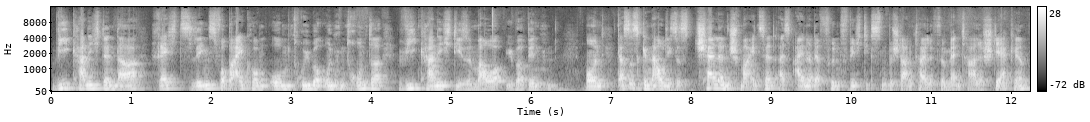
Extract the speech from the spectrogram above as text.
wie kann ich denn da rechts, links vorbeikommen, oben drüber, unten drunter, wie kann ich diese Mauer überwinden? Und das ist genau dieses Challenge-Mindset als einer der fünf wichtigsten Bestandteile für mentale Stärke,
